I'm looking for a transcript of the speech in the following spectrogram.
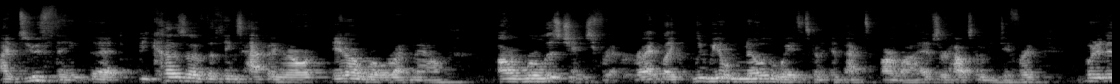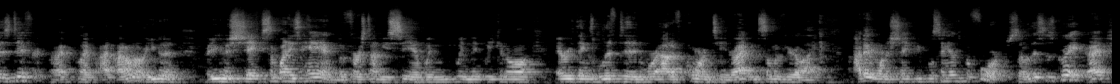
I do think that because of the things happening in our, in our world right now, our world is changed forever, right? Like we, we don't know the ways it's going to impact our lives or how it's going to be different but it is different, right? Like I, I, don't know. Are you gonna are you gonna shake somebody's hand the first time you see him when when we can all everything's lifted and we're out of quarantine, right? And some of you are like, I didn't want to shake people's hands before, so this is great, right?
